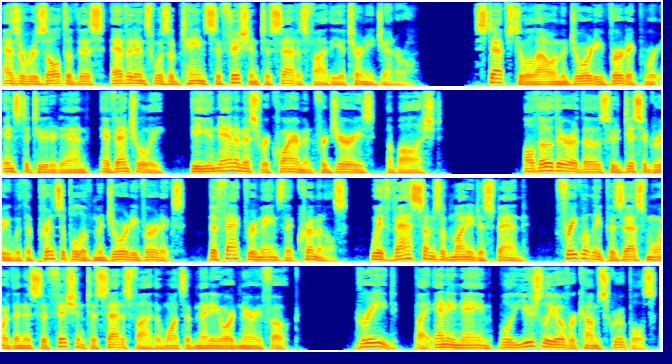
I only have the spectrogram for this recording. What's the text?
As a result of this, evidence was obtained sufficient to satisfy the Attorney General. Steps to allow a majority verdict were instituted and, eventually, the unanimous requirement for juries abolished. Although there are those who disagree with the principle of majority verdicts, the fact remains that criminals, with vast sums of money to spend, frequently possess more than is sufficient to satisfy the wants of many ordinary folk. Greed, by any name, will usually overcome scruples,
